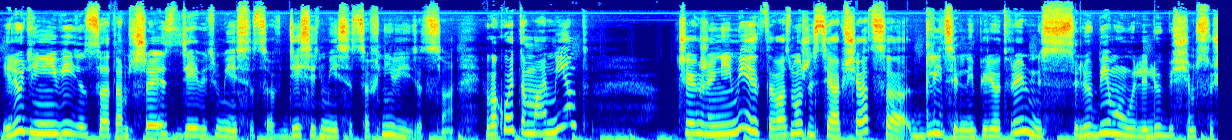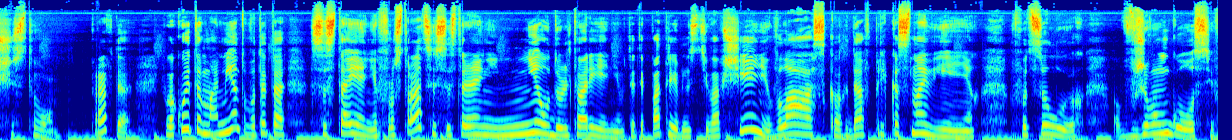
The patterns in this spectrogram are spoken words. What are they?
И люди не видятся там 6-9 месяцев, 10 месяцев не видятся. И в какой-то момент человек же не имеет возможности общаться длительный период времени с любимым или любящим существом. Правда? В какой-то момент вот это состояние фрустрации, состояние неудовлетворения, вот этой потребности в общении, в ласках, да, в прикосновениях, в поцелуях, в живом голосе,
